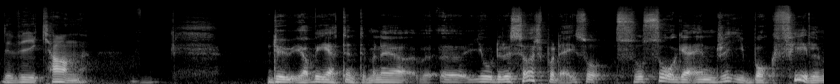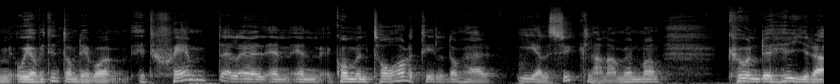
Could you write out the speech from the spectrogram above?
det vi kan. Du, jag vet inte, men när jag uh, gjorde research på dig så, så såg jag en Reebok-film. Och jag vet inte om det var ett skämt eller en, en kommentar till de här elcyklarna. Men man kunde hyra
